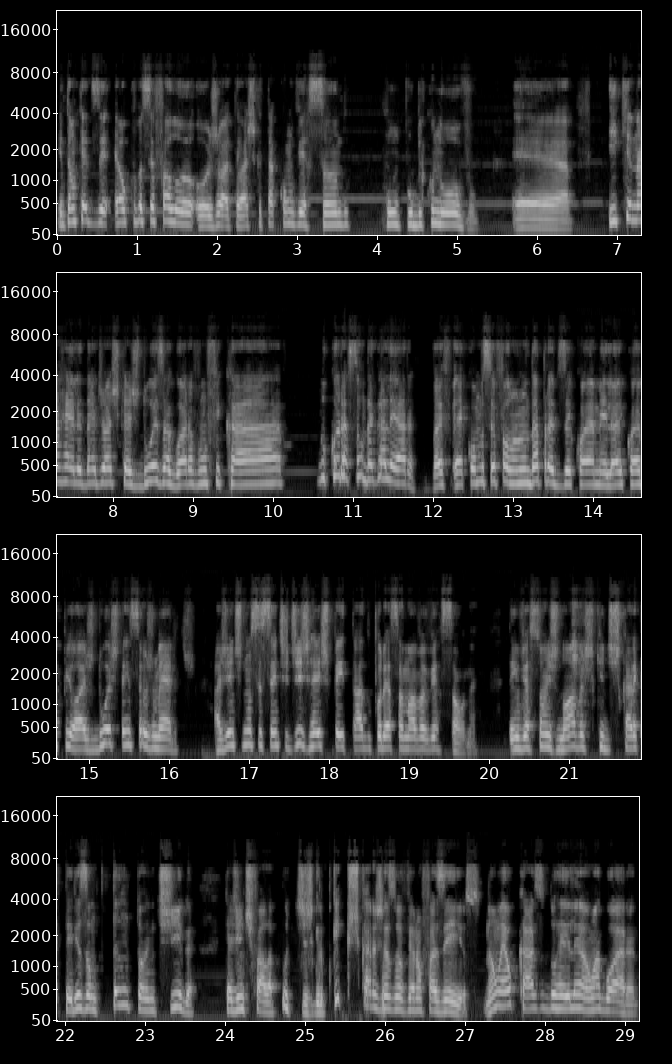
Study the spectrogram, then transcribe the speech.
Então, quer dizer, é o que você falou, ô Jota, eu acho que está conversando com um público novo. É, E que, na realidade, eu acho que as duas agora vão ficar no coração da galera. Vai- é como você falou, não dá para dizer qual é a melhor e qual é a pior. As duas têm seus méritos. A gente não se sente desrespeitado por essa nova versão, né? Tem versões novas que descaracterizam tanto a antiga que a gente fala, putz, por que, que os caras resolveram fazer isso? Não é o caso do Rei Leão agora.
